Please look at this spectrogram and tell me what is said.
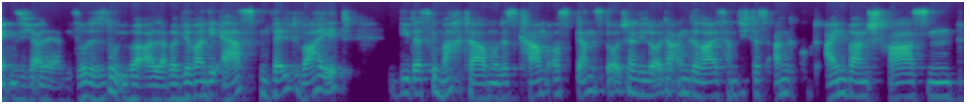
denken sich alle, ja, wieso, das ist doch überall. Aber wir waren die ersten weltweit, die das gemacht haben. Und es kam aus ganz Deutschland die Leute angereist, haben sich das angeguckt, Einbahnstraßen,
